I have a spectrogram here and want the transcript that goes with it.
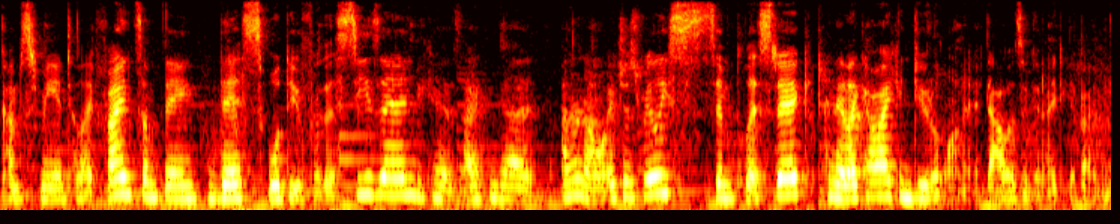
comes to me, until I find something, this will do for this season because I think that, I don't know, it's just really simplistic and I like how I can doodle on it. That was a good idea by me.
